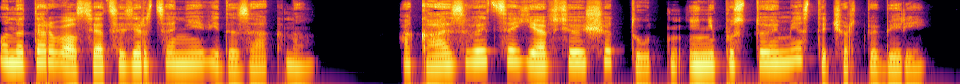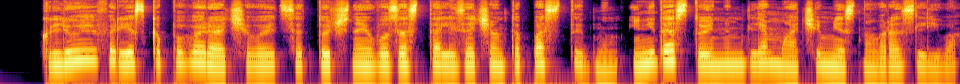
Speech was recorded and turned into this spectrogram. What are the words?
Он оторвался от созерцания вида за окном. Оказывается, я все еще тут, и не пустое место, черт побери. Клюев резко поворачивается, точно его застали за чем-то постыдным и недостойным для матча местного разлива.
